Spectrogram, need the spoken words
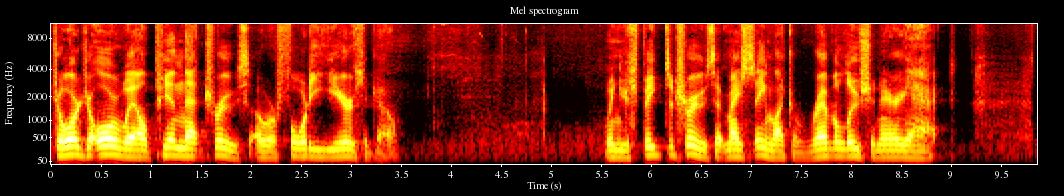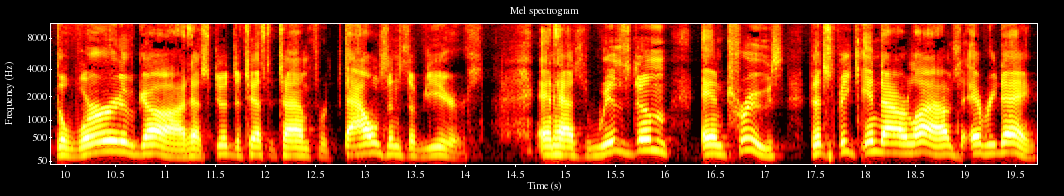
George Orwell penned that truth over 40 years ago. When you speak the truth, it may seem like a revolutionary act. The Word of God has stood the test of time for thousands of years and has wisdom and truth that speak into our lives every day.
